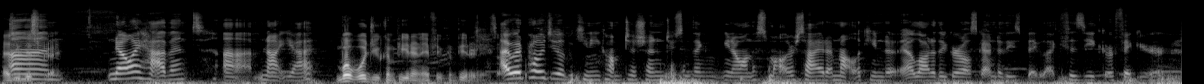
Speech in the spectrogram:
as you Um, described? no, I haven't. Um, not yet. What would you compete in if you competed in some? I would probably do a bikini competition, do something you know on the smaller side. I'm not looking to. A lot of the girls get into these big like physique or figure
